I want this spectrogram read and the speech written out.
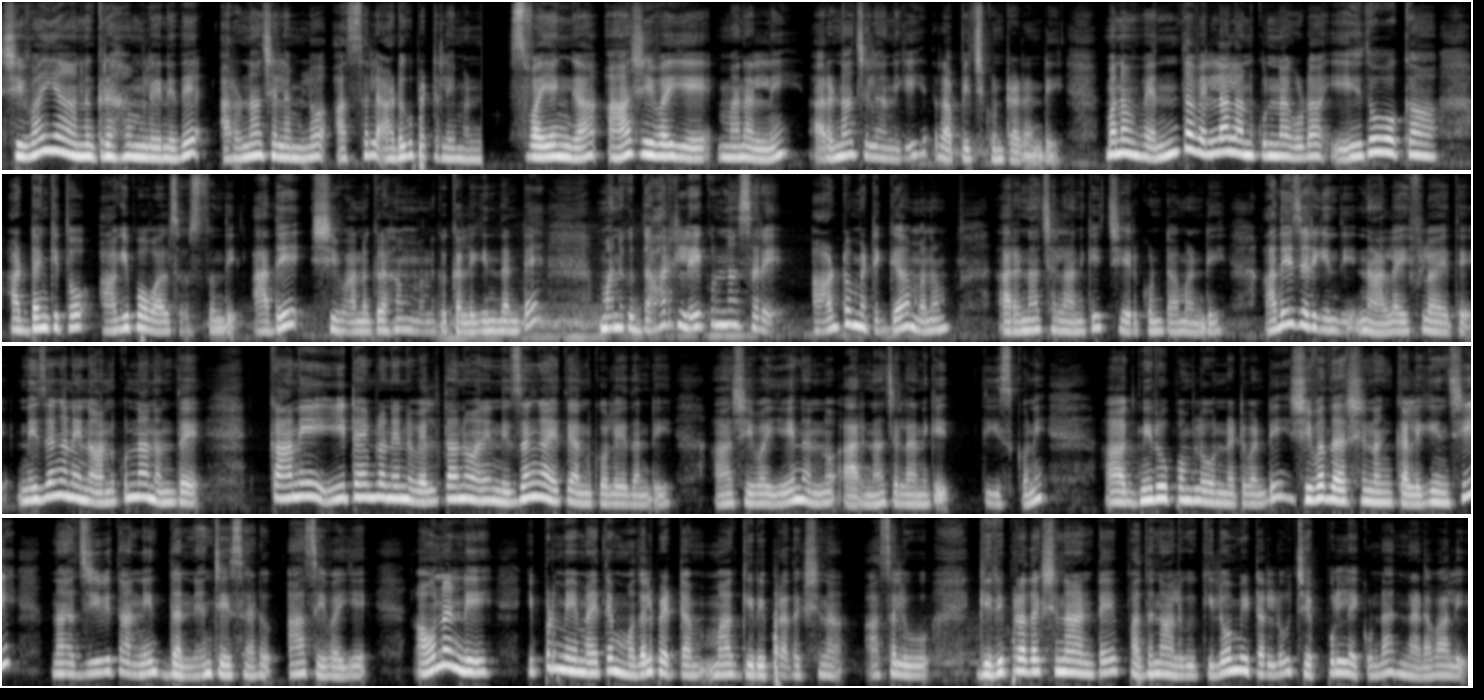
శివయ్య అనుగ్రహం లేనిదే అరుణాచలంలో అస్సలు అడుగు పెట్టలేమండి. స్వయంగా ఆ శివయ్యే మనల్ని అరుణాచలానికి రప్పించుకుంటాడండి. మనం ఎంత వెళ్ళాలనుకున్నా కూడా ఏదో ఒక అడ్డంకితో ఆగిపోవాల్సి వస్తుంది అదే శివ అనుగ్రహం మనకు కలిగిందంటే, మనకు దారి లేకున్నా సరే ఆటోమేటిక్‌గా మనం అరుణాచలానికి చేరుకుంటామండి. అదే జరిగింది నా లైఫ్‌లో అయితే. నిజంగా నేను అనుకున్నానంతే. కానీ ఈ టైంలో నేను వెళ్తాను అని నిజంగా అయితే అనుకోలేదండి. ఆ శివయ్యే నన్ను అరుణాచలానికి తీసుకొని ఆ అగ్ని రూపంలో ఉన్నటువంటి శివ దర్శనం కలిగించి నా జీవితాన్ని ధన్యం చేశాడు ఆ శివయ్యే. అవునండి. ఇప్పుడు మేమైతే మొదలుపెట్టాం మా గిరి ప్రదక్షిణ. అసలు గిరి ప్రదక్షిణ అంటే 14 కిలోమీటర్లు చెప్పులు లేకుండా నడవాలి.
